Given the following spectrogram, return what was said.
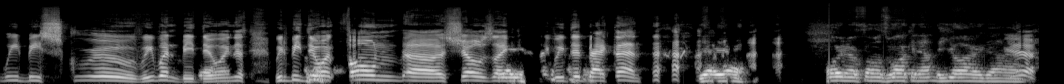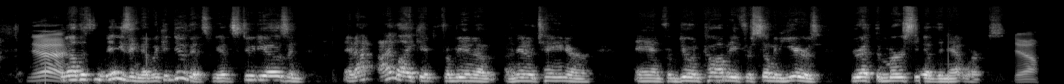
we'd be screwed. We wouldn't be doing this. We'd be doing phone uh, shows like Yeah, yeah. like we did back then. yeah, yeah. Holding our phones, walking out in the yard. Uh, yeah, yeah, You know, this is amazing that we can do this. We have studios, and and I, I like it from being a, an entertainer and from doing comedy for so many years. You're at the mercy of the networks, yeah,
